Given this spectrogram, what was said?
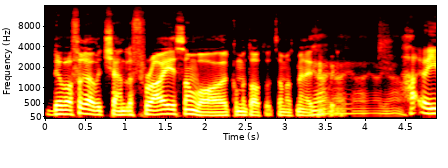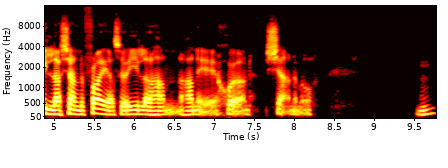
Det var för övrigt Chandler Fry som var kommentator tillsammans med Nathan Ja, Queen. ja, ja, ja, ja. Jag gillar Chandler Fry, alltså. Jag gillar han. Han är skön. Chanimal. Mm.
